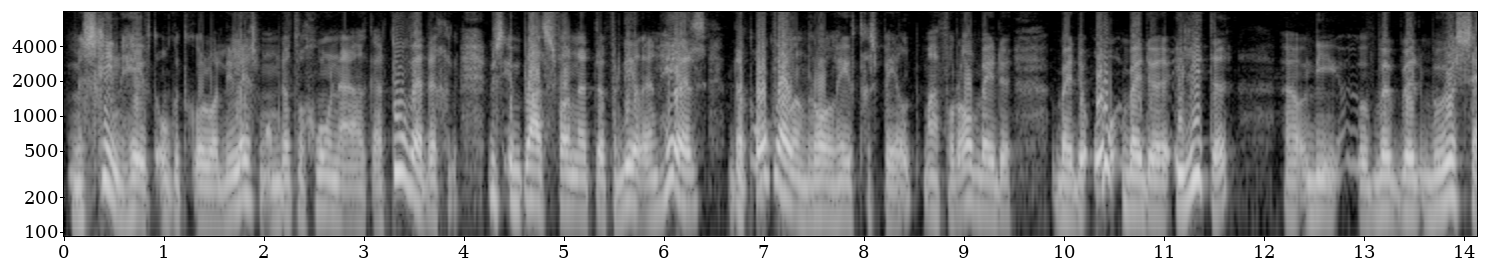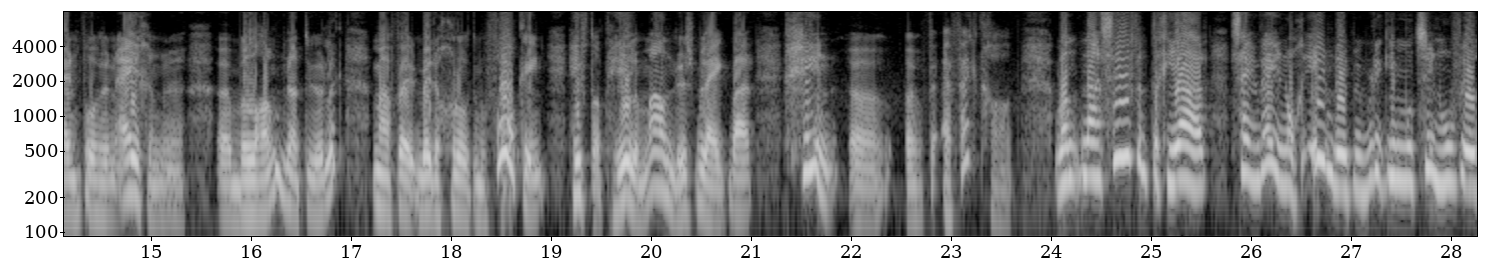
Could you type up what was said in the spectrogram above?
misschien heeft ook het kolonialisme, omdat we gewoon naar elkaar toe werden. Dus in plaats van het verdeel en heers, dat ook wel een rol heeft gespeeld, maar vooral bij de, bij de, bij de elite, die be be bewust zijn voor hun eigen uh, belang natuurlijk. Maar bij, bij, de grote bevolking heeft dat helemaal dus blijkbaar geen effect gehad. Want na 70 jaar zijn wij nog één republiek. Je moet zien hoeveel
